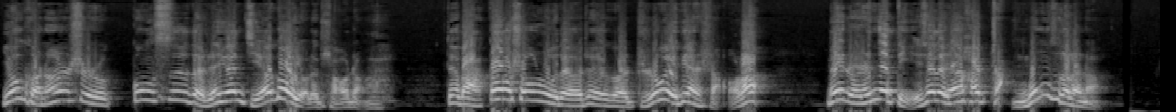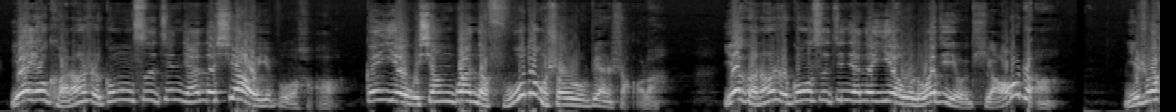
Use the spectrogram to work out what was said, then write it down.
有可能是公司的人员结构有了调整啊。对吧？高收入的这个职位变少了，没准人家底下的人还涨工资了呢。也有可能是公司今年的效益不好，跟业务相关的浮动收入变少了。也可能是公司今年的业务逻辑有调整。你说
